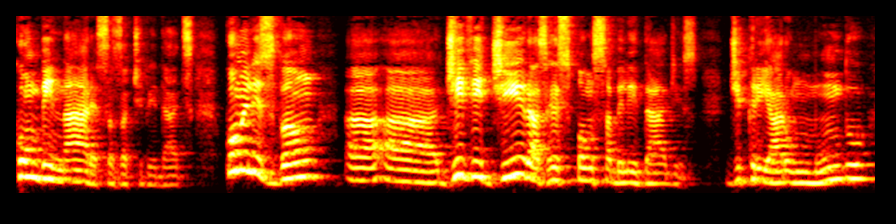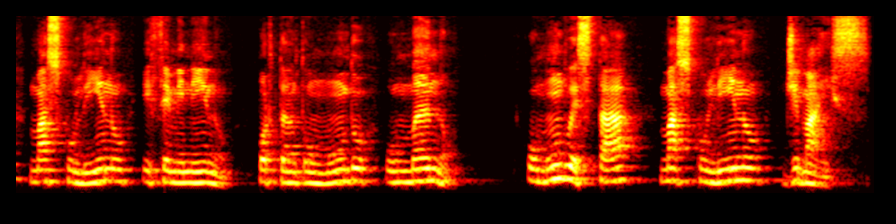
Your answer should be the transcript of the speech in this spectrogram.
combinar essas atividades? Como eles vão uh, uh, dividir as responsabilidades de criar um mundo masculino e feminino? portanto, um mundo humano. O mundo está masculino demais.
